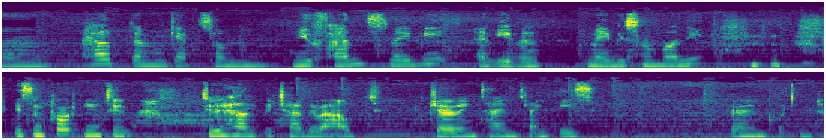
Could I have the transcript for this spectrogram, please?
um, help them get some new fans, maybe, and even maybe some money. it's important to to help each other out during times like these. Very important.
